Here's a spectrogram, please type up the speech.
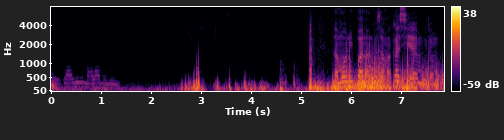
ezali malamu mingi namoni pa nango eza makasi ya eh, mbuta moto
